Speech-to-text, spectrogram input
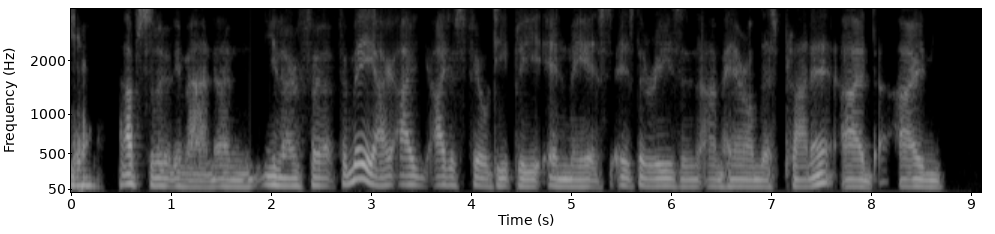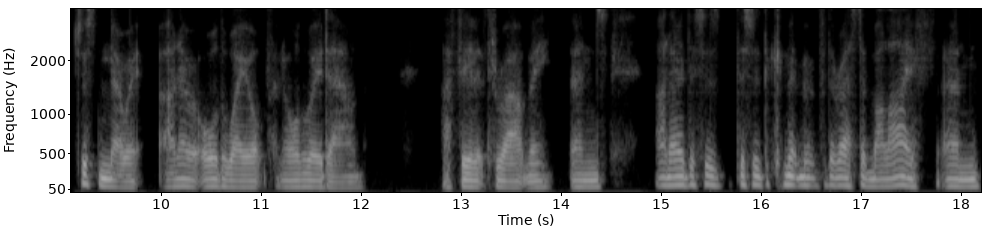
Yeah, absolutely, man. And you know, for for me, I, I I just feel deeply in me. It's it's the reason I'm here on this planet. I I just know it. I know it all the way up and all the way down. I feel it throughout me, and I know this is this is the commitment for the rest of my life. And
